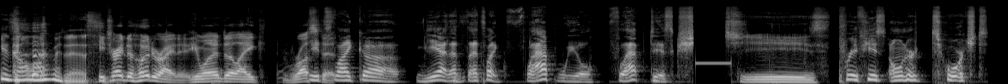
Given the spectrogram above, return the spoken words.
is all over this? He tried to hood ride it. He wanted to like rust It's it. It's like uh yeah, that's that's like flap wheel, flap disc. sh- Jeez. Previous owner torched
